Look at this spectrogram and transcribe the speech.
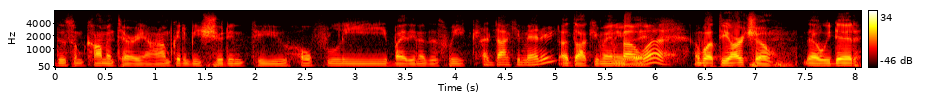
do some commentary on. I'm gonna be shooting to you hopefully by the end of this week. a documentary A documentary about that- what? About the art show that we did.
